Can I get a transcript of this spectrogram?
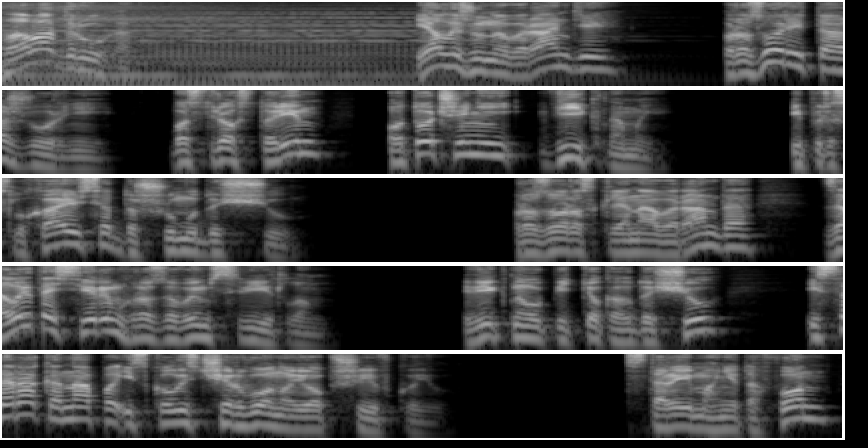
Глава друга. Я лежу на веранді, прозорій та ажурній, бо з трьох сторін оточеній вікнами, і прислухаюся до шуму дощу. Прозора скляна веранда залита сірим грозовим світлом, вікна у підтьоках дощу і стара канапа із колись червоною обшивкою. Старий магнітофон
